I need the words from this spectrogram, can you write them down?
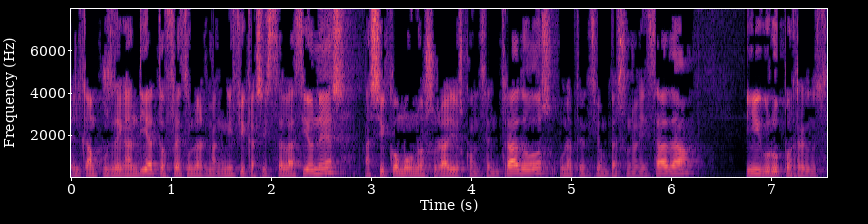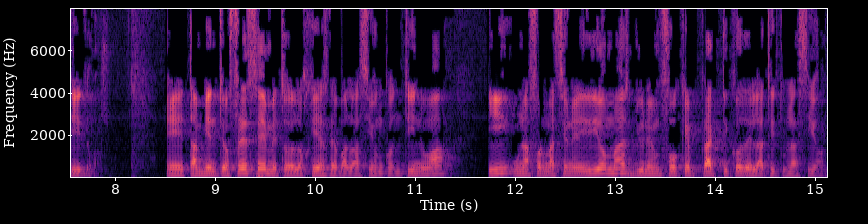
el campus de Gandía te ofrece unas magníficas instalaciones, así como unos horarios concentrados, una atención personalizada y grupos reducidos. Eh, también te ofrece metodologías de evaluación continua, y una formación en idiomas y un enfoque práctico de la titulación.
